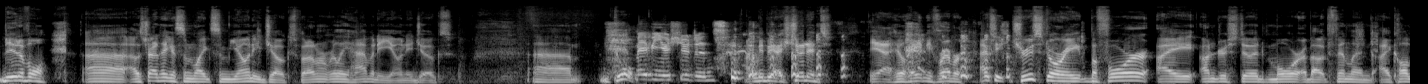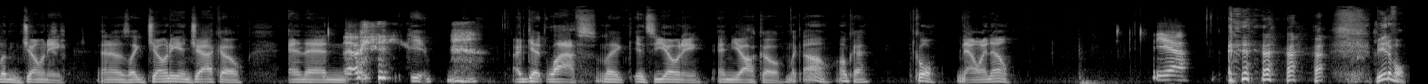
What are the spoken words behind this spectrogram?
beautiful uh, i was trying to think of some like some yoni jokes but i don't really have any yoni jokes um, cool Maybe you shouldn't. Uh, Maybe I shouldn't. Yeah, he'll hate me forever. Actually, true story. Before I understood more about Finland, I called him Joni, and I was like Joni and Jacko, and then okay. I'd get laughs like it's Yoni and Yako. I'm like, oh, okay, cool. Now I know. Yeah. Beautiful.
